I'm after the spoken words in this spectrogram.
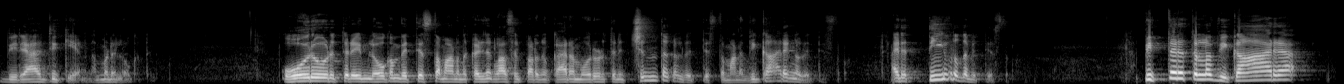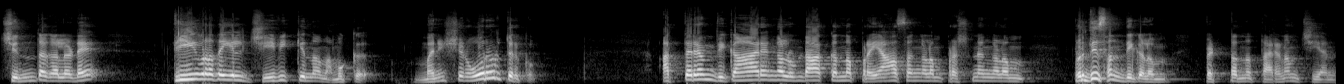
വിരാജിക്കുകയാണ് നമ്മുടെ ലോകത്തിൽ ഓരോരുത്തരെയും ലോകം വ്യത്യസ്തമാണെന്ന് കഴിഞ്ഞ ക്ലാസ്സിൽ പറഞ്ഞു. കാരണം ഓരോരുത്തരും ചിന്തകൾ വ്യത്യസ്തമാണ് വികാരങ്ങൾ വ്യത്യസ്തമാണ് അതിന്റെ തീവ്രത വ്യത്യസ്തമാണ്. ഇത്തരത്തിലുള്ള വികാര ചിന്തകളുടെ തീവ്രതയിൽ ജീവിക്കുന്ന നമുക്ക് മനുഷ്യർ ഓരോരുത്തർക്കും അത്തരം വികാരങ്ങൾ ഉണ്ടാക്കുന്ന പ്രയാസങ്ങളും പ്രശ്നങ്ങളും പ്രതിസന്ധികളും പെട്ടെന്ന് തരണം ചെയ്യാൻ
